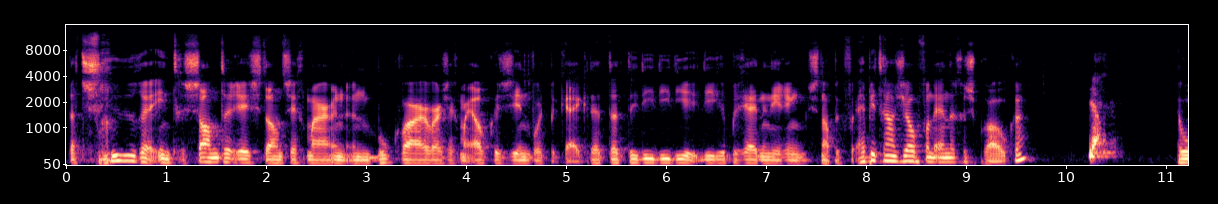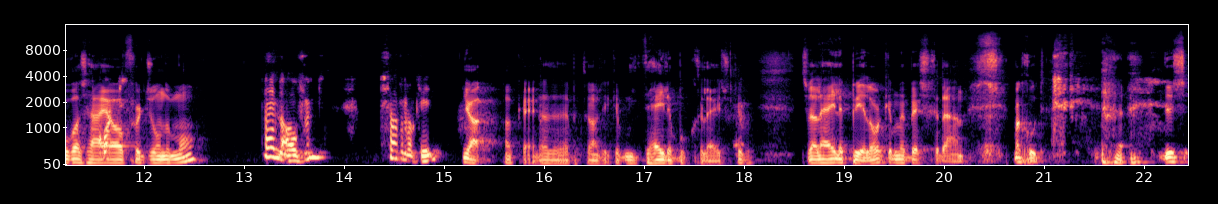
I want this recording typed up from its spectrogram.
dat schuren interessanter is dan zeg maar, een, een boek waar, waar zeg maar, elke zin wordt bekeken. Dat, dat, die, die, die, die, die beredenering snap ik. Heb je trouwens Joop van den Ende gesproken? Ja. Hoe was hij over John de Mol? En lovend. Staat er ook in. Ja, oké. dat heb ik trouwens. Ik heb niet het hele boek gelezen. Ik heb, het is wel een hele pil hoor. Ik heb mijn best gedaan. Maar goed. dus,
